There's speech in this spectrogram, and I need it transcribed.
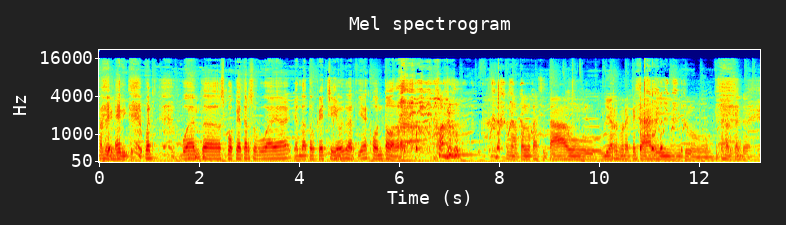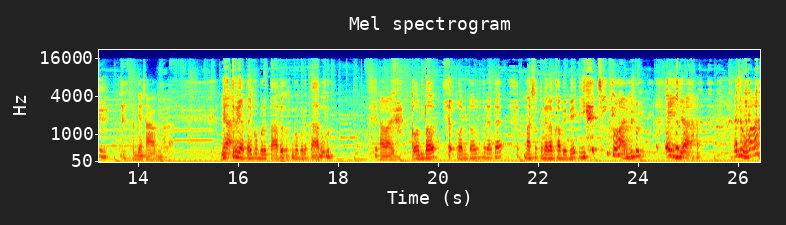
Rada gede dikit. buat buat uh, spoketer semua ya yang nggak tahu Kreceo itu artinya kontol Waduh. Kenapa lu kasih tahu? Biar mereka cari gitu loh. Kita harus ada kerjasama lah. Ya, ternyata gue baru tahu gue baru tahu awan. kontol kontol ternyata masuk ke dalam KBBI Waduh. Eh iya. Eh sumpah lah.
